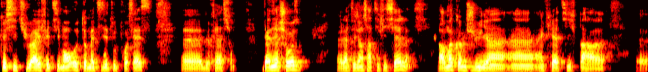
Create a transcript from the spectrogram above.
que si tu as effectivement automatisé tout le process euh, de création. Dernière chose, euh, l'intelligence artificielle. Alors moi, comme je suis un, créatif par, euh,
